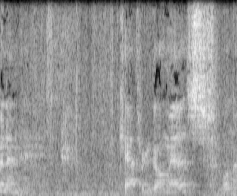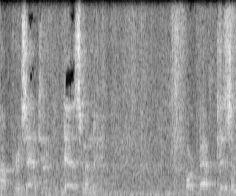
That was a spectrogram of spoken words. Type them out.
Stephen and Catherine Gomez will now present Desmond for baptism.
